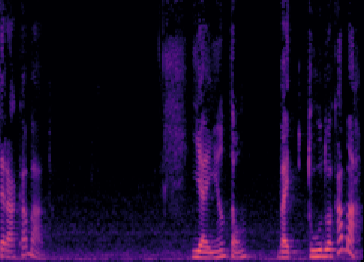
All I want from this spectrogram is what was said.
terá acabado. E aí então vai tudo acabar.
